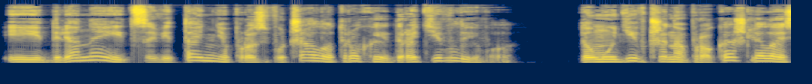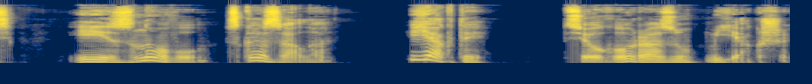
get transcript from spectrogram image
і для неї це вітання прозвучало трохи дратівливо. Тому дівчина прокашлялась і знову сказала Як ти? Цього разу м'якше.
